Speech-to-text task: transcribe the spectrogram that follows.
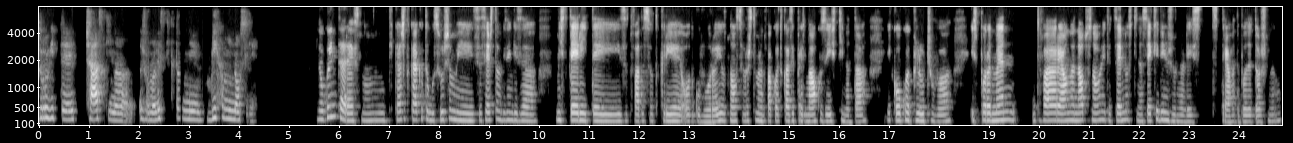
другите части на журналистиката не биха ми носили. Много интересно. Ти кажа така, като го слушам и се сещам винаги за мистериите и за това да се открие отговора. И отново се връщаме на това, което каза преди малко за истината и колко е ключова. И според мен това е реално една от основните ценности на всеки един журналист. Трябва да бъде точно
